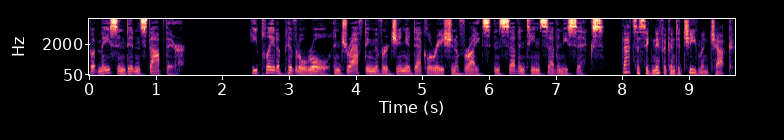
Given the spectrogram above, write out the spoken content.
But Mason didn't stop there. He played a pivotal role in drafting the Virginia Declaration of Rights in 1776. That's a significant achievement, Chuck.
